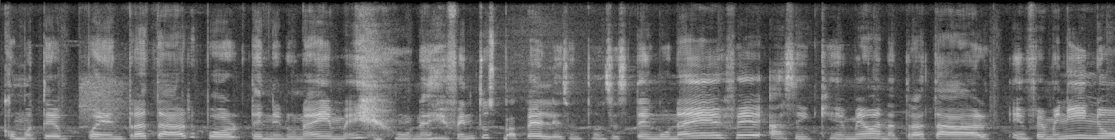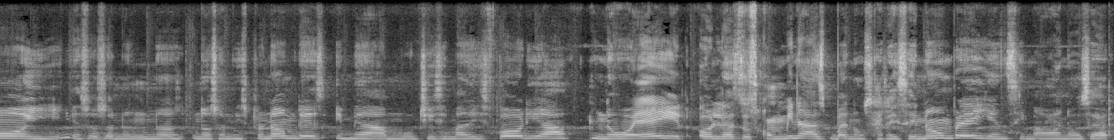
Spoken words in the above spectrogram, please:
cómo te pueden tratar por tener una M o una F en tus papeles. Entonces tengo una F, así que me van a tratar en femenino y esos son, no, son mis pronombres y me da muchísima disforia. No voy a ir, o las dos combinadas van a usar ese nombre y encima van a usar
